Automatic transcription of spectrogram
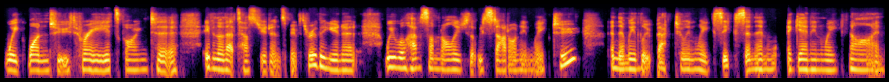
week one, two, three. It's going to, even though that's how students move through the unit, we will have some knowledge that we start on in week two, and then we loop back to in week six, and then again in week nine.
